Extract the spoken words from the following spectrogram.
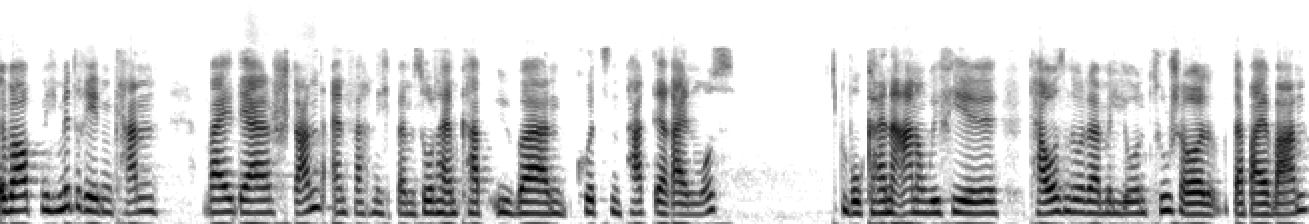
überhaupt nicht mitreden kann, weil der stand einfach nicht beim Solheim Cup über einen kurzen Putt, der rein muss, wo keine Ahnung, wie viel Tausende oder Millionen Zuschauer dabei waren.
